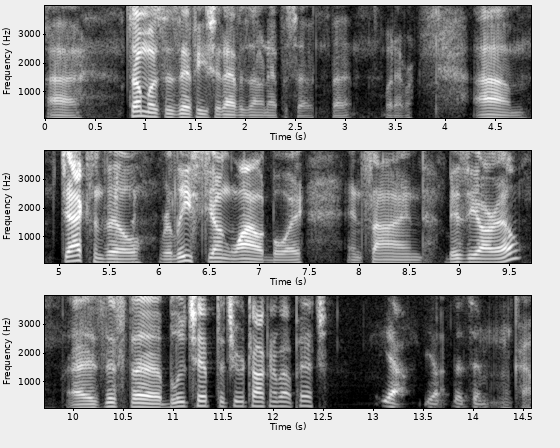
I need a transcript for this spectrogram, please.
Uh, it's almost as if he should have his own episode, but whatever. Um, Jacksonville released Young Wild Boy and signed Busy RL. Uh, is this the blue chip that you were talking about, Pitch? Yeah, yep, that's him. Okay.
